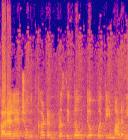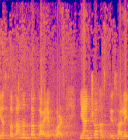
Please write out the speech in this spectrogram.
कार्यालयाचे उद्घाटन प्रसिद्ध उद्योगपती माननीय सदानंद गायकवाड यांच्या हस्ते झाले.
